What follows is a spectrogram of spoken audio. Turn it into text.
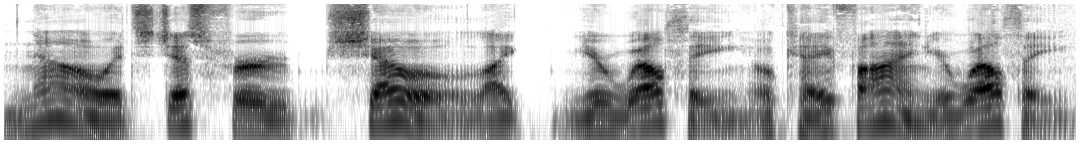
No, it's just for show, like you're wealthy. Okay, fine, you're wealthy.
